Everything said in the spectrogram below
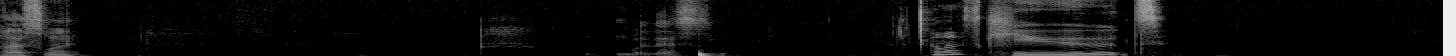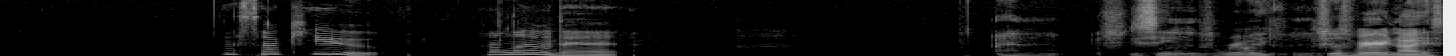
hustling. But that's Oh, that's cute. That's so cute. I love that. and she seems really she was very nice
